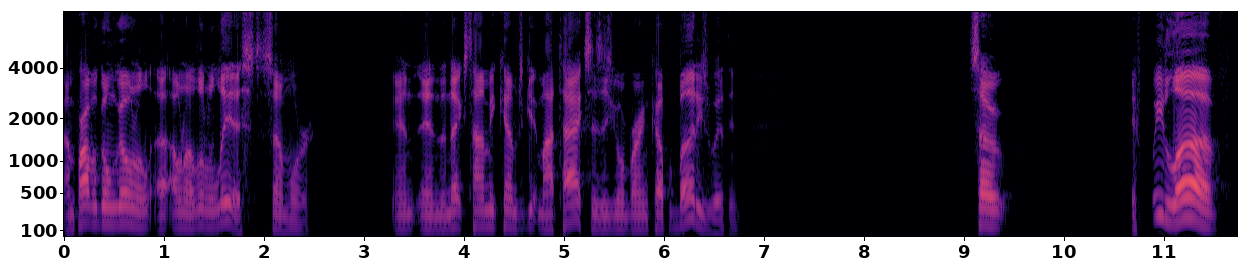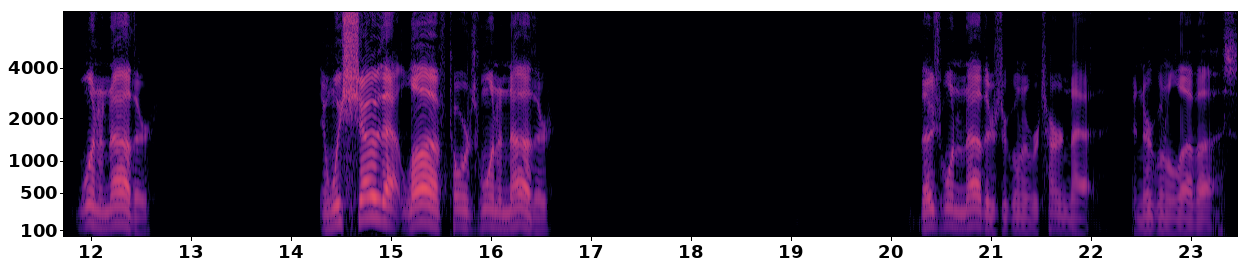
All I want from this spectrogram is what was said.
I'm probably going to go on a, uh, on a little list somewhere. And, and the next time he comes to get my taxes, he's going to bring a couple buddies with him. So, if we love one another and we show that love towards one another, those one another's are going to return that and they're going to love us.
